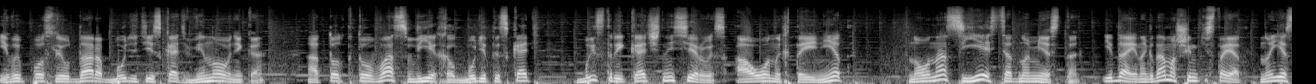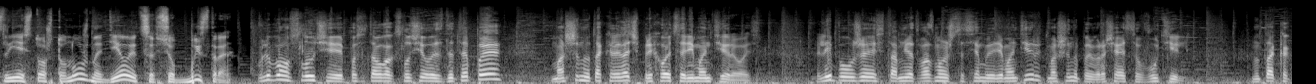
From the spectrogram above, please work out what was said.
И вы после удара будете искать виновника. А тот, кто вас въехал, будет искать быстрый качественный сервис, а он их-то и нет. Но у нас есть одно место. И да, иногда машинки стоят, но если есть то, что нужно, делается все быстро. В любом случае, после того, как случилось ДТП, машину так или иначе приходится ремонтировать. Либо уже, если там нет возможности совсем ее ремонтировать, машина превращается в утиль. Но так как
